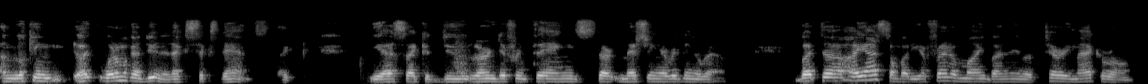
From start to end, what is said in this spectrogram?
I'm looking like what am I going to do in the next six dans? Like, yes, I could do learn different things, start meshing everything around. But uh, I asked somebody, a friend of mine by the name of Terry Macaron,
